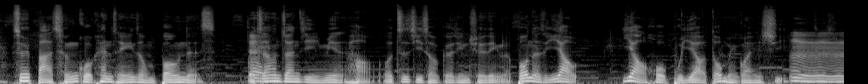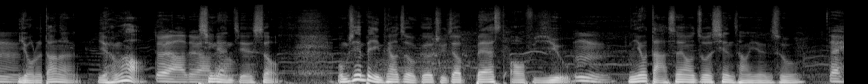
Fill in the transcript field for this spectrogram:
所以把成果看成一种 bonus。我这张专辑里面，好，我这几首歌已经确定了，bonus 要要或不要都没关系，嗯嗯嗯，有了当然也很好，对啊对啊，欣然接受。我们现在背景听到这首歌曲叫《Best of You》，嗯，你有打算要做现场演出？对，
